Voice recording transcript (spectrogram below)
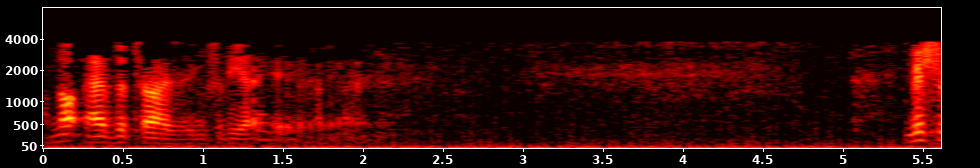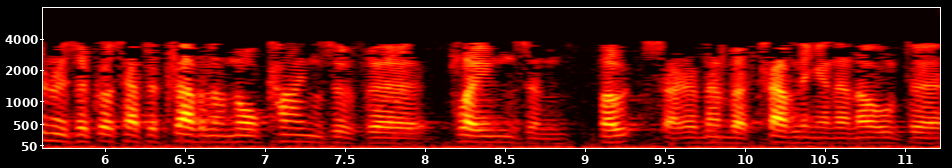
I'm not advertising for the AA. Missionaries, of course, have to travel on all kinds of uh, planes and boats. I remember traveling in an old uh,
